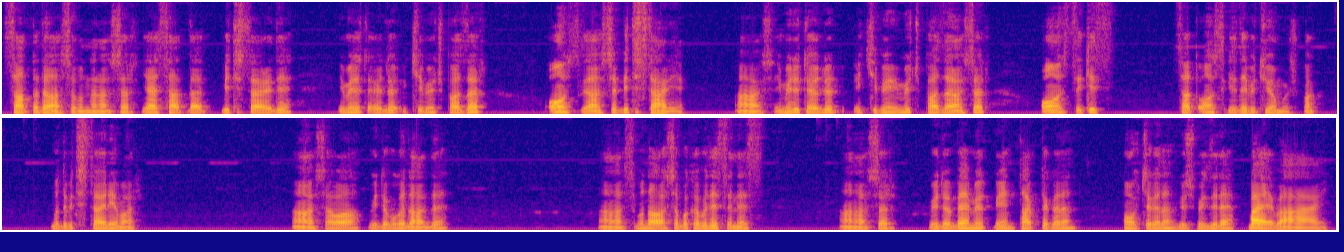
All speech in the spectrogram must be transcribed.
Saatler de arkadaşlar bunlar arkadaşlar. Yer saatler bitiş tarihi 24 Eylül 2003 Pazar 18 arkadaşlar bitiş tarihi. Arkadaşlar 24 Eylül 2023 Pazar arkadaşlar 18 saat 18'de bitiyormuş. Bak burada bitiş tarihi var. Arkadaşlar. Video bu kadardı. Arkadaşlar da aşağı bakabilirsiniz. Arkadaşlar video beğenmeyi unutmayın. Takipte kalın. Hoşçakalın. Görüşmek üzere. Bay bay.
